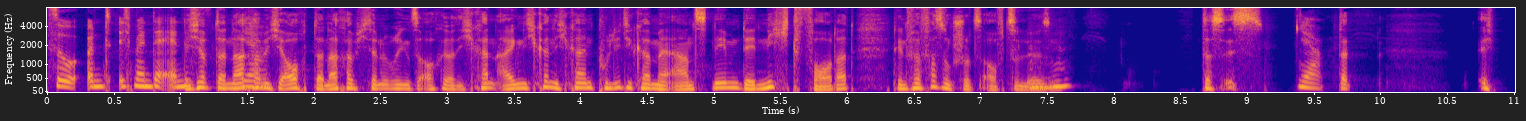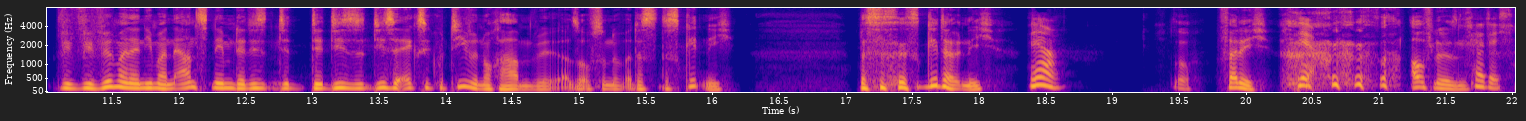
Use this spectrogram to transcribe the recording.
So, und ich meine, der NSU. ich habe danach ja. habe ich auch, danach habe ich dann übrigens auch gedacht, ich kann eigentlich kann ich keinen Politiker mehr ernst nehmen, der nicht fordert, den Verfassungsschutz aufzulösen. Mhm. Das ist Ja. ich, wie, wie will man denn jemanden ernst nehmen, der diese, der diese, diese Exekutive noch haben will? Also auf so eine, das, das geht nicht. Das, das geht halt nicht. Ja, So, fertig. Ja. Auflösen. fertig.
